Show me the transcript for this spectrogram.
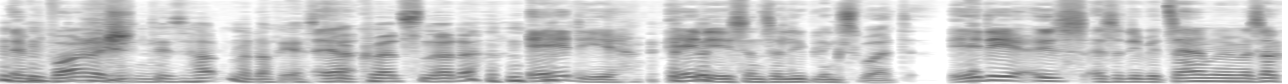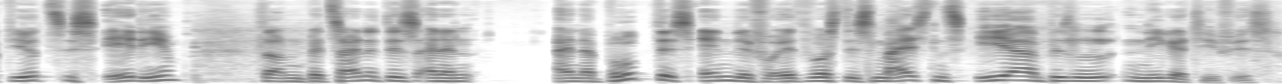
Im Bayerischen. Das hatten wir doch erst ja. vor kurzem, oder? Edi. Edi ist unser Lieblingswort. Edi ist, also die Bezeichnung, wenn man sagt, jetzt ist Edi, dann bezeichnet das einen, ein abruptes Ende von etwas, das meistens eher ein bisschen negativ ist.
